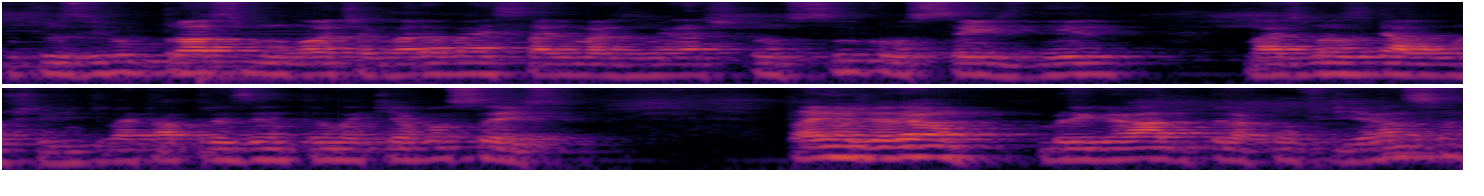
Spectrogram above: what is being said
Inclusive o próximo lote agora vai sair mais ou menos, acho que uns 5 ou 6 dele, mais umas gaúchas. A gente vai estar apresentando aqui a vocês. Tá aí, Rogerão? Obrigado pela confiança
